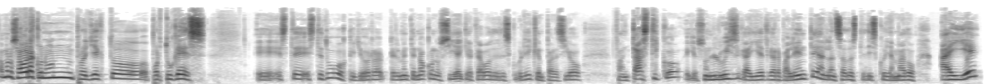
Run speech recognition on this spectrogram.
Vámonos ahora con un proyecto portugués eh, este, este dúo que yo realmente no conocía y que acabo de descubrir que me pareció fantástico. Ellos son Luis Gallet Garbalente, han lanzado este disco llamado AIE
